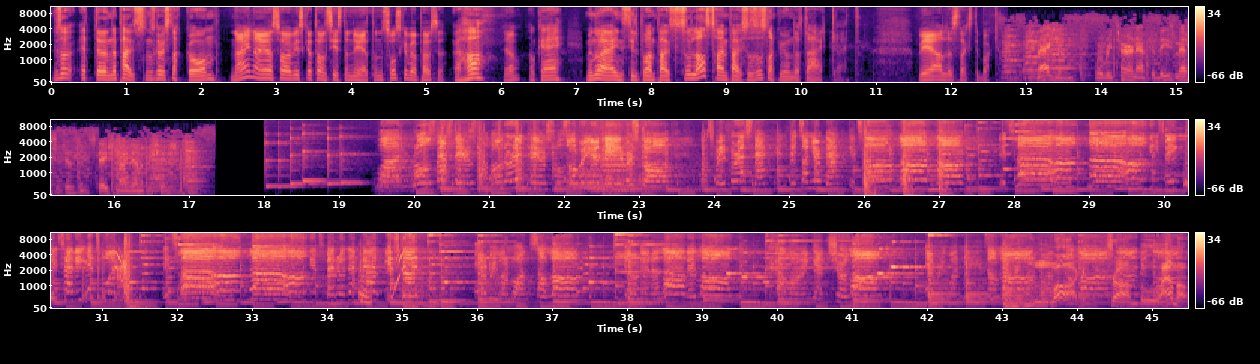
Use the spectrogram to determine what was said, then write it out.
Du sa etter denne pausen skal vi snakke om Nei, nei, jeg sa vi skal ta den siste nyheten, så skal vi ha pause. Jaha, Ja, ok. Men nå er jeg innstilt på en pause, så la oss ta en pause, så snakker vi om dette her. greit. Vi er alldeles straks tilbake. Magnum will return after these messages and station identification. What rolls downstairs, the loner in pairs, rolls over your neighbor's dog. What's great for a snack and fits on your back? It's long, long, long. It's long, long. It's big, it's heavy, it's wood. It's long, long. It's better than that, it's good. Everyone wants a long. From Blammo.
